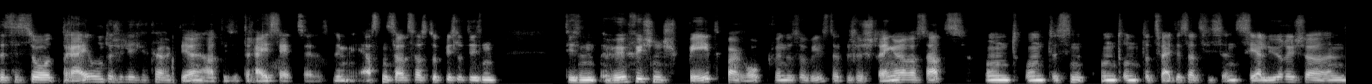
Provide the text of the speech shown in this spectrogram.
dass es so drei unterschiedliche Charaktere hat, diese drei Sätze. Also Im ersten Satz hast du ein bisschen diesen, diesen höfischen Spätbarock, wenn du so willst, ein bisschen strengerer Satz. Und, und, das, und, und der zweite Satz ist ein sehr lyrischer, ein,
